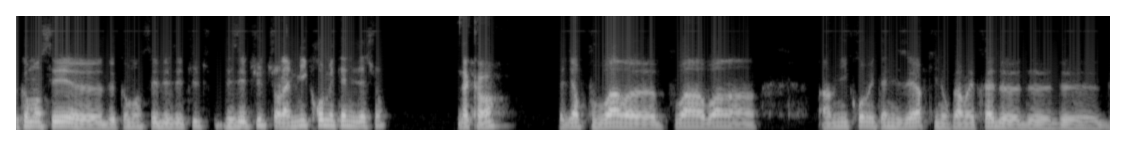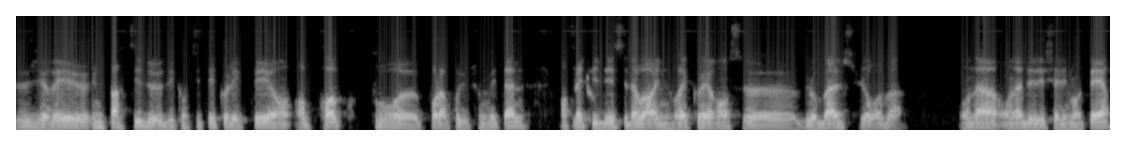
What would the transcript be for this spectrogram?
commencer, euh, de commencer des études, des études sur la micro-méthanisation. D'accord. C'est-à-dire pouvoir, euh, pouvoir avoir un, un micro-méthaniseur qui nous permettrait de, de, de, de, gérer une partie de, des quantités collectées en, en propre pour, euh, pour la production de méthane. En fait, l'idée, c'est d'avoir une vraie cohérence globale sur, bah, on a, on a des déchets alimentaires,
